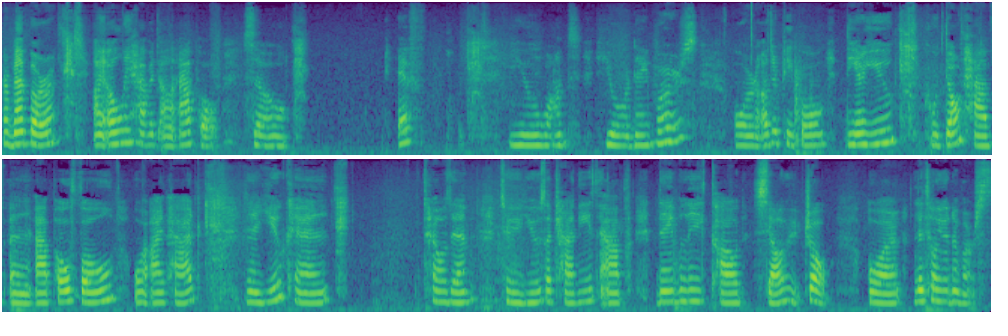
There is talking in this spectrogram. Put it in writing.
Remember, I only have it on Apple, so if you want your neighbors or other people near you who don't have an Apple phone or iPad, then you can tell them to use a Chinese app, namely called 小宇宙 or Little Universe.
